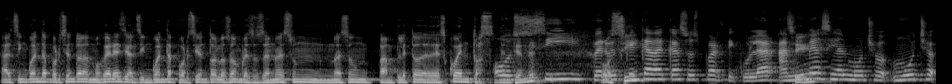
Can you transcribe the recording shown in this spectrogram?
al 50% las mujeres y al 50% los hombres. O sea, no es un, no es un pampleto de descuentos, ¿me O entiendes? sí, pero O es sí. que cada caso es particular. A Sí. mí me hacían mucho, mucho,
